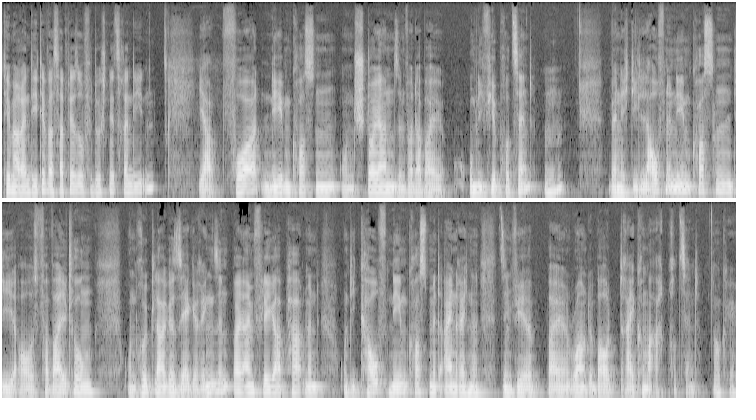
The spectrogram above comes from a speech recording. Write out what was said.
Thema Rendite, was habt ihr so für Durchschnittsrenditen? Ja, vor Nebenkosten und Steuern sind wir dabei um die 4%. Mhm. Wenn ich die laufenden Nebenkosten, die aus Verwaltung und Rücklage sehr gering sind bei einem Pflegeapartment und die Kaufnebenkosten mit einrechne, sind wir bei roundabout 3,8 Prozent. Okay.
